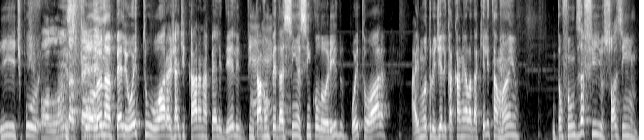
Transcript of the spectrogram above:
E, tipo, Esfolando a esfolando pele. a pele oito horas já de cara na pele dele. Pintava um Caraca. pedacinho assim colorido, oito horas. Aí no outro dia ele com a canela daquele tamanho. Então foi um desafio, sozinho.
